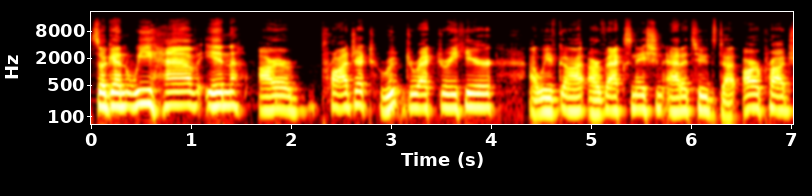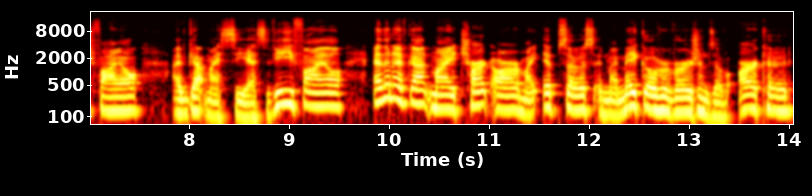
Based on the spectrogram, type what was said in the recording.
So again, we have in our project root directory here, uh, we've got our vaccinationattitudes.rproj file. I've got my CSV file, and then I've got my chartr, my Ipsos, and my makeover versions of R code,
